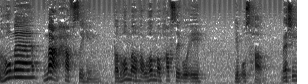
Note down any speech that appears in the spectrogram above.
هما مع حفصهم. طب هم وهم وحفص يبقوا إيه؟ يبقوا صحاب. ماشي؟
